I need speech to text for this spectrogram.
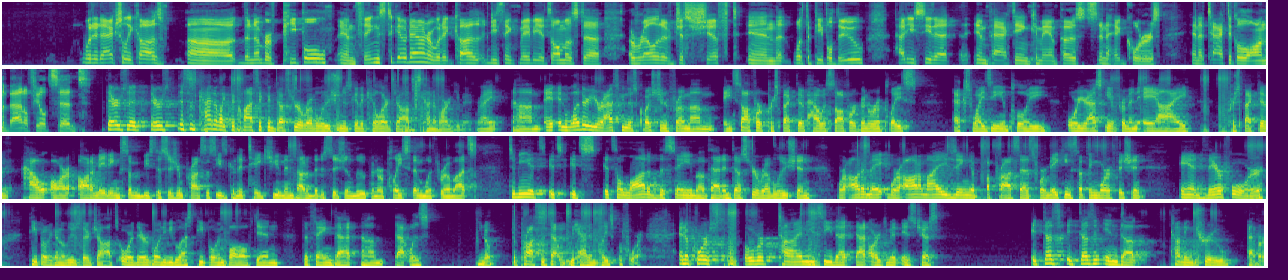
would it actually cause uh, the number of people and things to go down, or would it cause? Do you think maybe it's almost a, a relative just shift in the, what the people do? How do you see that impacting command posts and the headquarters in a tactical on the battlefield sense? There's a there's this is kind of like the classic industrial revolution is going to kill our jobs kind of argument, right? Um, and, and, whether you're asking this question from um, a software perspective, how is software going to replace X Y Z employee? Or you're asking it from an AI perspective, how are automating some of these decision processes going to take humans out of the decision loop and replace them with robots? To me, it's it's it's it's a lot of the same of that industrial revolution. We're automate we're automizing a, a process, we're making something more efficient, and therefore people are going to lose their jobs, or there are going to be less people involved in the thing that um, that was, you know, the process that we had in place before. And of course, over time, you see that that argument is just it does it doesn't end up coming true ever,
